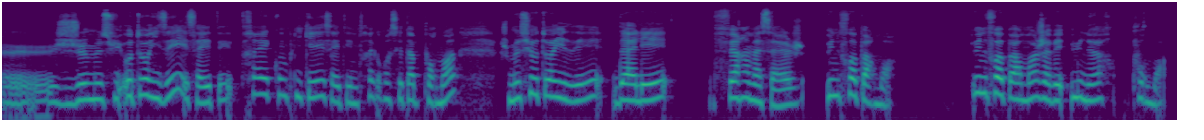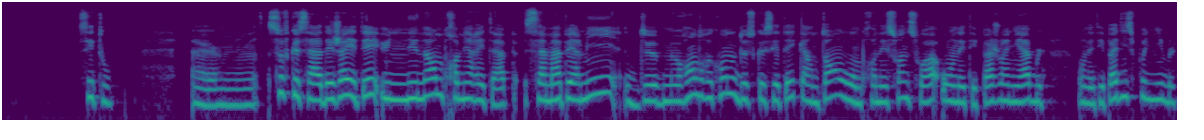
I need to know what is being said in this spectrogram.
euh, je me suis autorisée, et ça a été très compliqué, ça a été une très grosse étape pour moi, je me suis autorisée d'aller faire un massage une fois par mois. Une fois par mois, j'avais une heure pour moi. C'est tout. Euh, sauf que ça a déjà été une énorme première étape. Ça m'a permis de me rendre compte de ce que c'était qu'un temps où on prenait soin de soi, où on n'était pas joignable, on n'était pas disponible,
